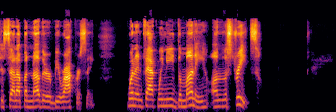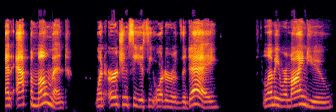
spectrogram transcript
to set up another bureaucracy, when in fact we need the money on the streets. And at the moment, when urgency is the order of the day, let me remind you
